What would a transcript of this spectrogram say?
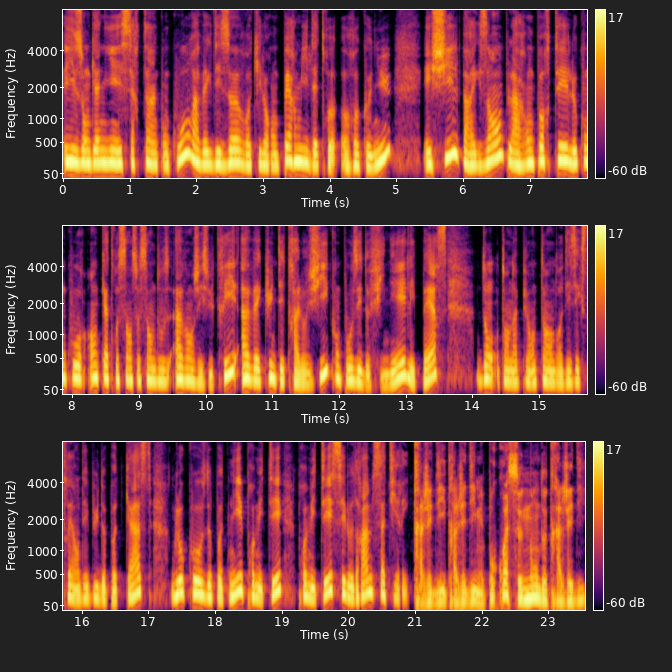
Et Ils ont gagné certains concours avec des œuvres qui leur ont permis d'être reconnus. Échille, par exemple, a remporté le concours en 472 avant Jésus-Christ avec une tétralogie composée de Phinée, les Perses, dont on a pu entendre des extraits en début de podcast, Glaucose de Potny et Prométhée. Prométhée, c'est le drame satirique. Tragédie, tragédie, mais pourquoi ce nom de tragédie?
